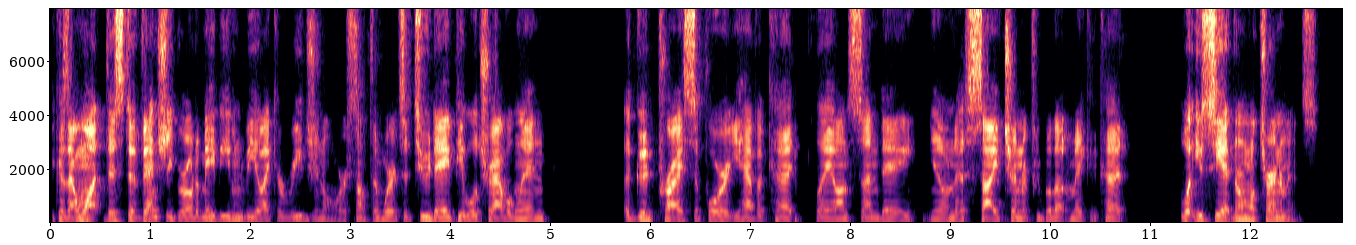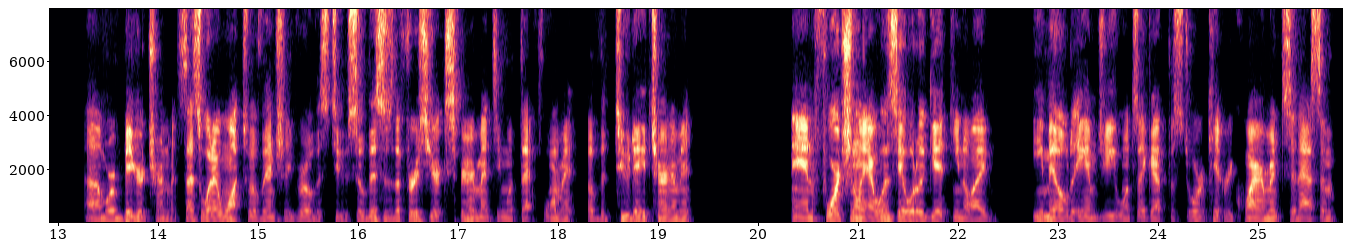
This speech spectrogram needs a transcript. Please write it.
because I want this to eventually grow to maybe even be like a regional or something where it's a two day, people travel in, a good price support. You have a cut play on Sunday, you know, in a side tournament for people that make a cut. What you see at normal tournaments um, or bigger tournaments. That's what I want to eventually grow this to. So this is the first year experimenting with that format of the two day tournament. And fortunately, I was able to get, you know, I emailed AMG once I got the store kit requirements and asked them,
